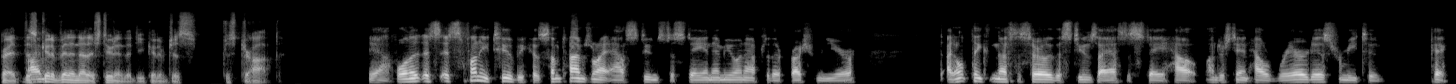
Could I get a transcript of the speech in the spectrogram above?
Right this I'm, could have been another student that you could have just just dropped. Yeah well it's it's funny too because sometimes when i ask students to stay in mun after their freshman year I don't think necessarily the students I ask to stay how understand how rare it is for me to pick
